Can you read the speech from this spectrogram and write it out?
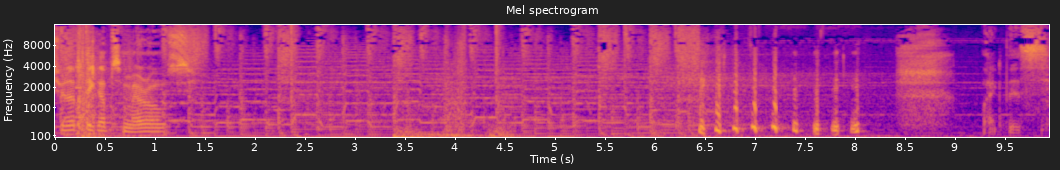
Should I pick up some arrows? like this.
